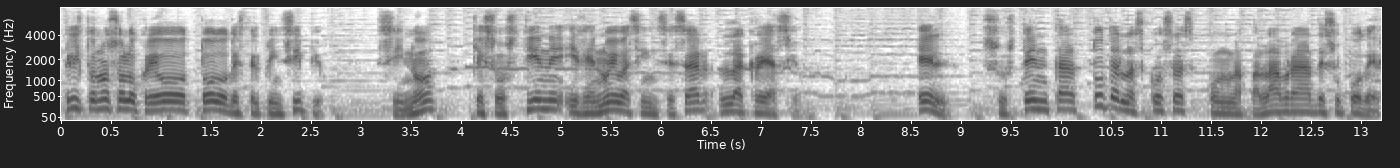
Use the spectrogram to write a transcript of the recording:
Cristo no solo creó todo desde el principio, sino que sostiene y renueva sin cesar la creación. Él sustenta todas las cosas con la palabra de su poder.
